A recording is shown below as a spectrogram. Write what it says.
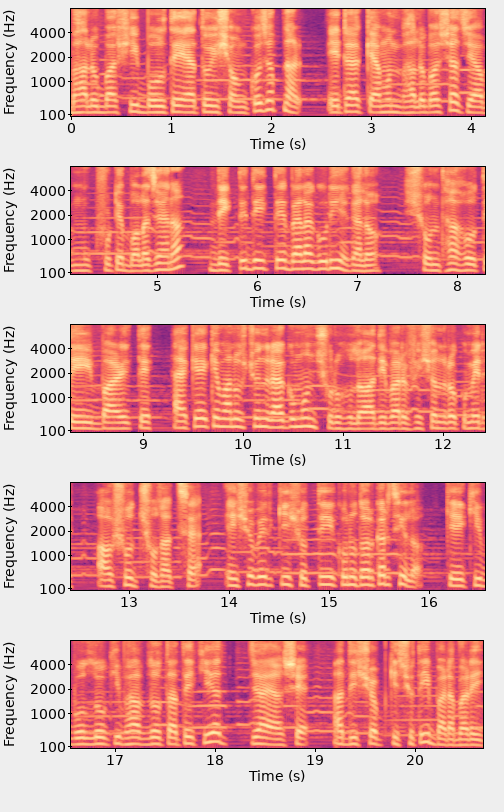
ভালোবাসি বলতে এতই সংকোচ আপনার? এটা কেমন ভালোবাসা যা মুখ ফুটে বলা যায় না? দেখতে দেখতে বেলা গড়িয়ে গেল। সন্ধ্যা হতেই বাড়িতে একে একে মানুষজনের আগমন শুরু হলো। আদিবার ভীষণ রকমের অসহ্য লাগছে এইসবের কি সত্যি কোনো দরকার ছিল? কে কি বলল, কি ভাবলো, তাতে কি যায় আসে? আদি সব কিছুতেই বাড়াবাড়ি।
